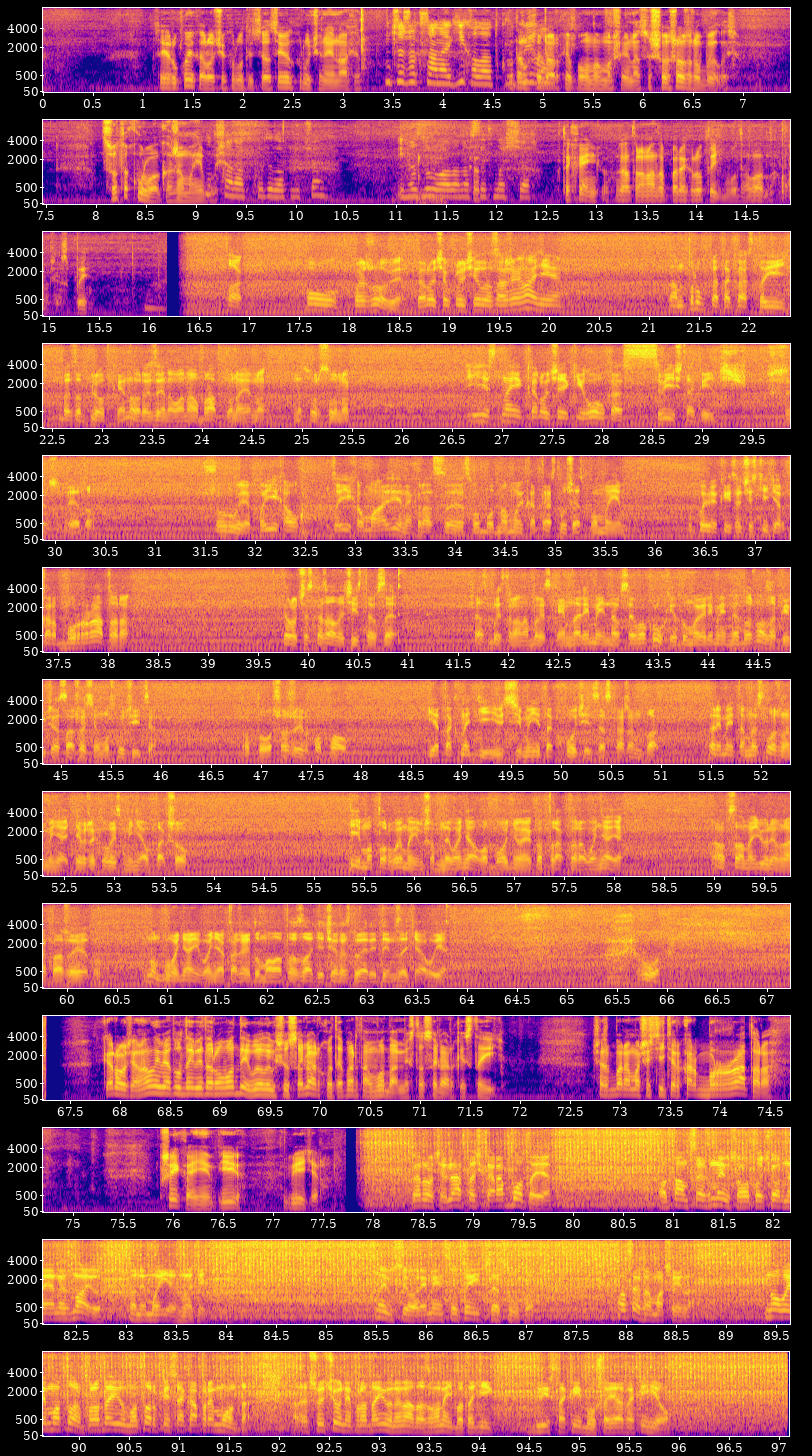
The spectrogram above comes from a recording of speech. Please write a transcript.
Цей рукою, коротше, крутиться, а цей відкручений нахер. Ну це ж Оксана їхала, І открутила. там солярки повна машина. Це що, що зробилось? Що та курва, каже, має бути? Оксана відкрутила ключом і газувала на всіх мощах. Тихенько. Завтра треба перекрутити буде. Ладно, все, спи. Так, по Пежові. Коротше, включили зажигання. Там трубка така стоїть без опльотки, ну, резинова на обратку, мабуть, на форсунок. І з неї, коротше, як іголка, свіч такий ш- ш- ето, шурує. Поїхав, заїхав в магазин, якраз е, свободна мойка Теслу, зараз помиємо. Купив якийсь очиститель карбуратора. Коротше, сказали, чисте все. Зараз швидко набризкаємо на ремень, на все вокруг. Я думаю, ремень не должно за півчаса щось йому случиться. От того, що жир попав. Я так надіюсь, чи мені так хочеться, скажімо так. Ремень там не сложно міняти, я вже колись міняв, так що. І мотор вимиємо, щоб не воняло, бо одного як от трактора воняє. А Оксана Юрівна каже, «Ето, ну воняє, воняє, каже, я думала, то ззаді через двері дим затягує. От. Коротше, налив я туди відро води, вилив всю солярку, тепер там вода місто солярки стоїть. Зараз беремо очиститель карбуратора, пшикаємо і вітер. Коротше, лясточка працює. От там все змив, що ото чорне я не знаю, то не моє, значить. Ну і все, ремінь сухий, все сухо. Оце ж машина. Новий мотор, продаю, мотор після капремонту. Шучу, не продаю, не треба дзвонити, бо тоді двіж такий був, що я ж.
